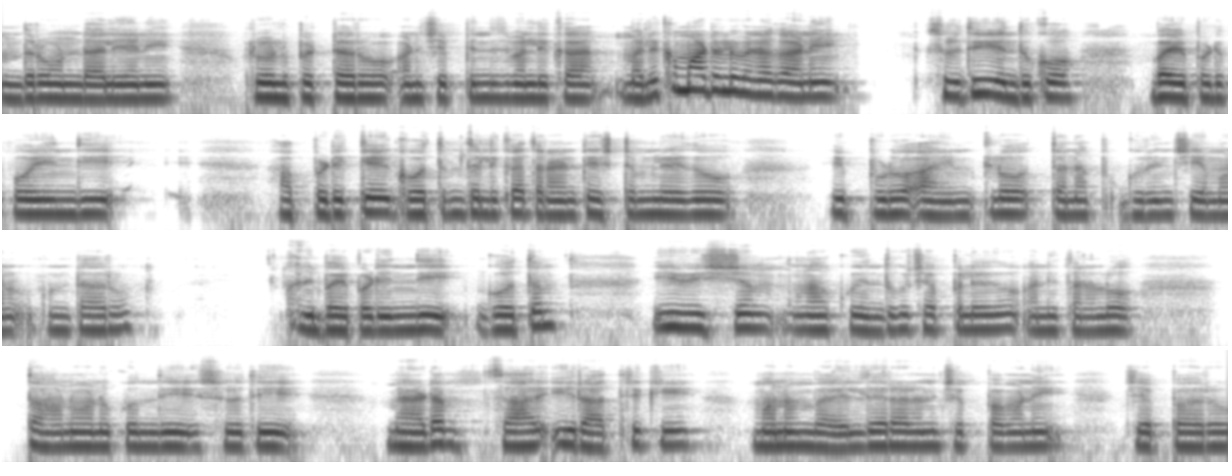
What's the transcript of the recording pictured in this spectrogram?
అందరూ ఉండాలి అని రూలు పెట్టారు అని చెప్పింది మల్లిక. మల్లిక మాటలు వినగానే శృతి ఎందుకో భయపడిపోయింది. అప్పటికే గౌతమ్ తల్లిక తనంటే ఇష్టం లేదు. ఇప్పుడు ఆ ఇంట్లో తన గురించి ఏమనుకుంటారు అని భయపడింది. గౌతమ్ ఈ విషయం నాకు ఎందుకు చెప్పలేదు అని తనలో తాను అనుకుంది శృతి. మేడం సార్ ఈ రాత్రికి మనం బయలుదేరాలని చెప్పమని చెప్పారు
